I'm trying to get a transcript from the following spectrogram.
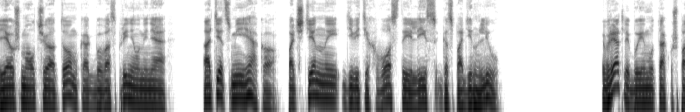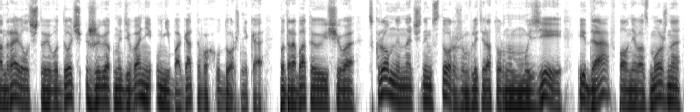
Я уж молчу о том, как бы воспринял меня Отец Мияко, почтенный девятихвостый лис господин Лю. Вряд ли бы ему так уж понравилось, что его дочь живет на диване у небогатого художника, подрабатывающего скромным ночным сторожем в литературном музее, и да, вполне возможно,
